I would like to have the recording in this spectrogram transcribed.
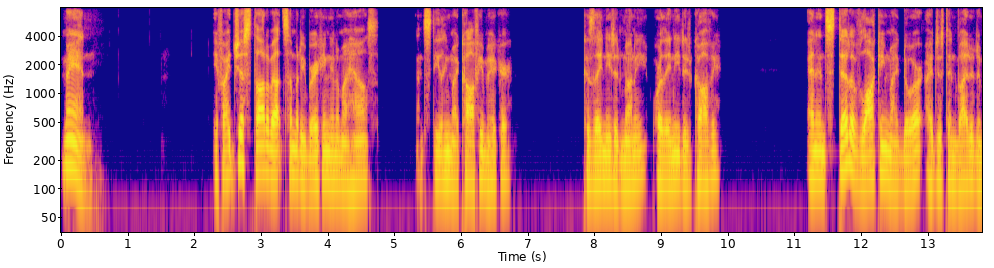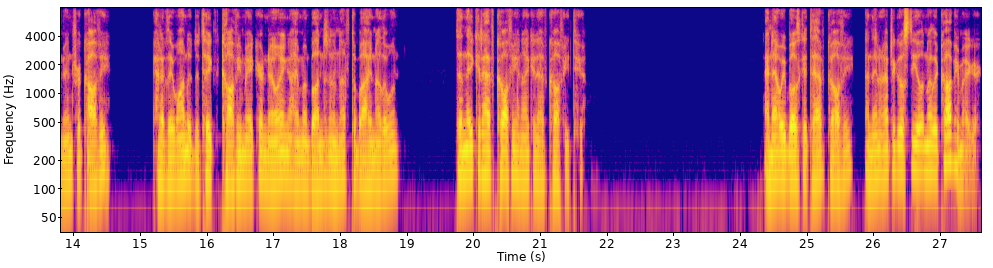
man, if I just thought about somebody breaking into my house and stealing my coffee maker because they needed money or they needed coffee, and instead of locking my door, I just invited them in for coffee. And if they wanted to take the coffee maker, knowing I'm abundant enough to buy another one, then they could have coffee and I could have coffee too. And now we both get to have coffee and they don't have to go steal another coffee maker.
